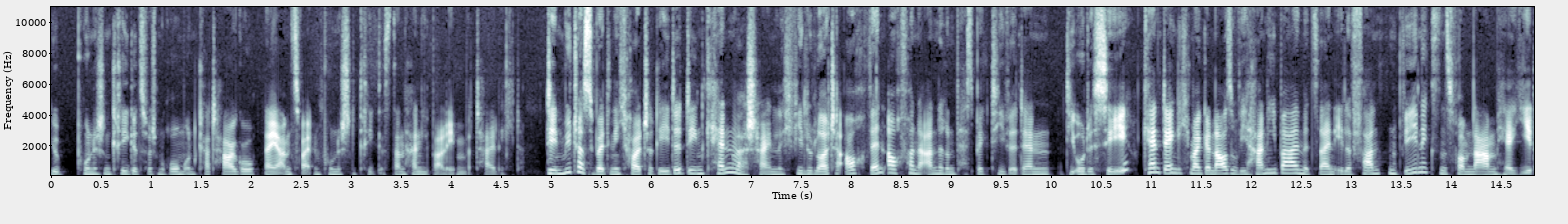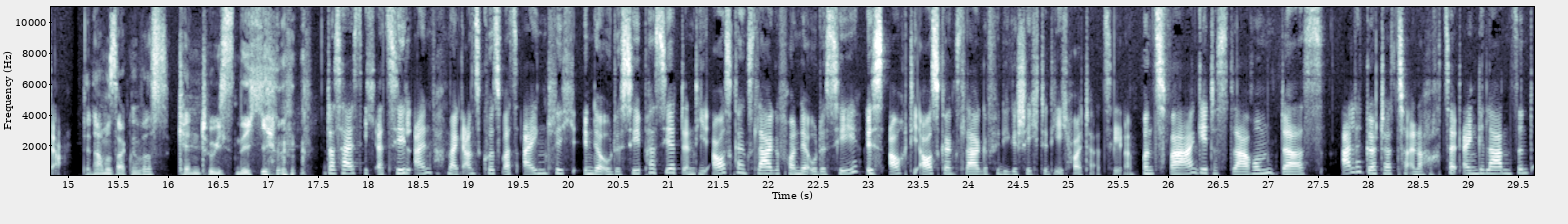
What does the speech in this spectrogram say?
die Punischen Kriege zwischen Rom und Karthago. Naja, im Zweiten Punischen Krieg ist dann Hannibal eben beteiligt. Den Mythos, über den ich heute rede, den kennen wahrscheinlich viele Leute auch, wenn auch von einer anderen Perspektive. Denn die Odyssee kennt, denke ich mal, genauso wie Hannibal mit seinen Elefanten wenigstens vom Namen her jeder. Der Name sagt mir was, kennen tue ich es nicht. das heißt, ich erzähle einfach mal ganz kurz, was eigentlich in der Odyssee passiert, denn die Ausgangslage von der Odyssee ist auch die Ausgangslage für die Geschichte, die ich heute erzähle. Und zwar geht es darum, dass alle Götter zu einer Hochzeit eingeladen sind.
